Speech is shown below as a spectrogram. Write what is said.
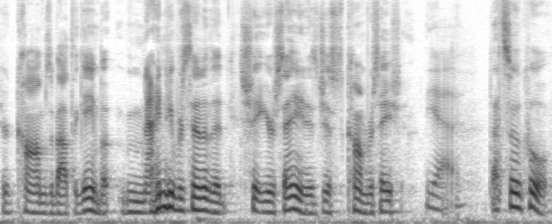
your comms about the game, but ninety percent of the shit you're saying is just conversation. Yeah. That's so cool.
